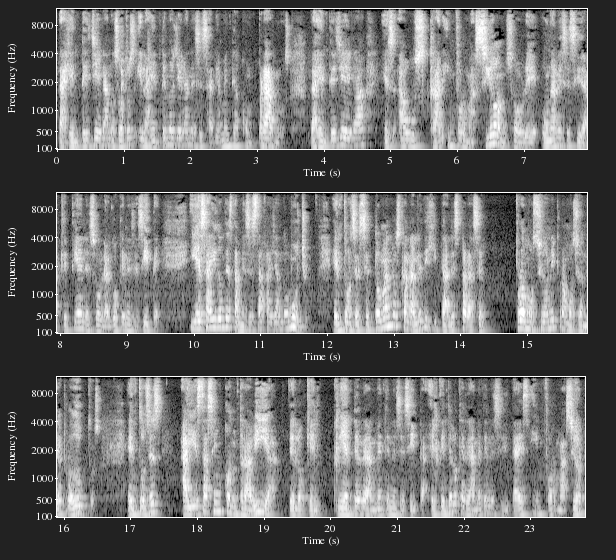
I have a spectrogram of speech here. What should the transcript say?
La gente llega a nosotros y la gente no llega necesariamente a comprarnos. La gente llega es a buscar información sobre una necesidad que tiene, sobre algo que necesite. Y es ahí donde también se está fallando mucho. Entonces se toman los canales digitales para hacer promoción y promoción de productos. Entonces ahí estás en contravía de lo que el cliente realmente necesita. El cliente lo que realmente necesita es información.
